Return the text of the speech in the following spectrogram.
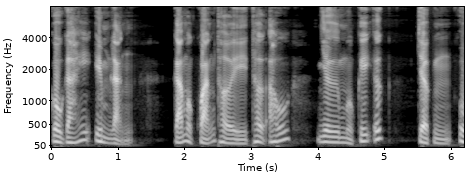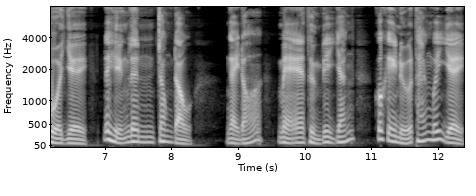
Cô gái im lặng. Cả một khoảng thời thơ ấu như một ký ức chợt ùa về nó hiện lên trong đầu. Ngày đó mẹ thường đi vắng, có khi nửa tháng mới về.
